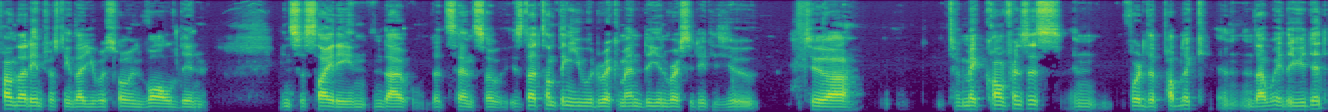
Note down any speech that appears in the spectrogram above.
found that interesting that you were so involved in in society in, in that that sense. So is that something you would recommend the university to to uh, to make conferences in for the public in, in that way that you did?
